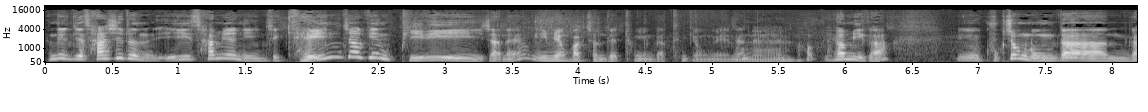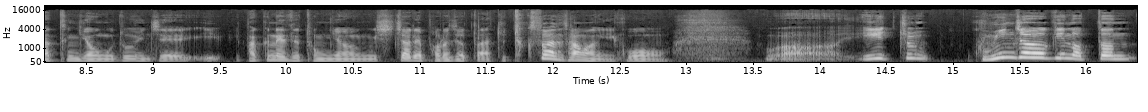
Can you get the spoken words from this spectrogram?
근데 이제 사실은 이 사면이 이제 개인적인 비리잖아요. 이명박 전 대통령 같은 경우에는 네. 허- 혐의가 국정농단 같은 경우도 이제 이 박근혜 대통령 시절에 벌어졌던 아주 특수한 상황이고, 어, 이좀 국민적인 어떤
